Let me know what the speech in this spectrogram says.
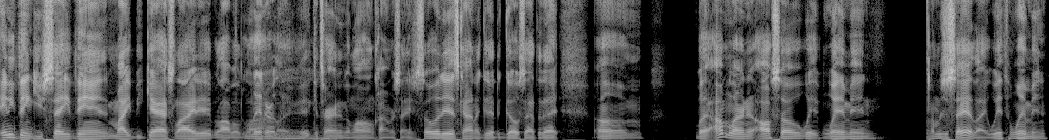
anything you say then might be gaslighted. Blah blah blah. Literally. Like, it can turn into long conversation. So it is kind of good to ghost after that. Um, but I'm learning also with women. I'm just saying, like with women,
